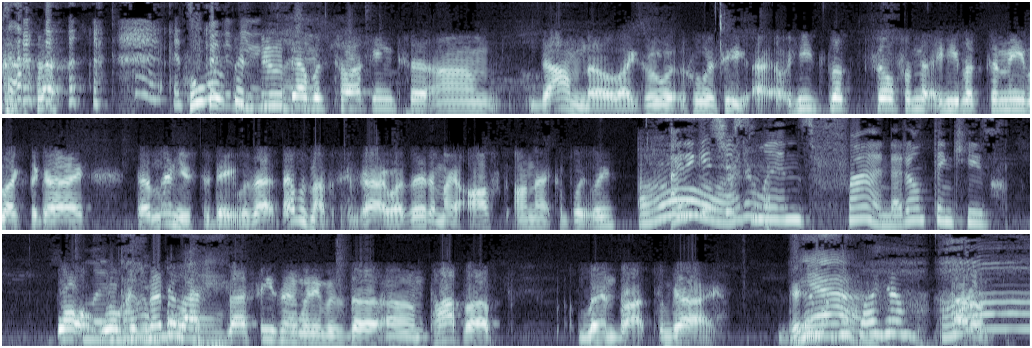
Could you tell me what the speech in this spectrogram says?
but it's Who was the dude pleasure. that was talking to um Dom though? Like who who was he? Uh, he looked so familiar. He looked to me like the guy that Lynn used to date. Was that that was not the same guy, was it? Am I off on that completely? oh, I think it's just don't- Lynn's friend. I don't think he's Well, Lynn. well, because Oh, remember boy. last last season when it was the um, pop up, Lynn brought some guy. Did Yeah. it look like him? I don't.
